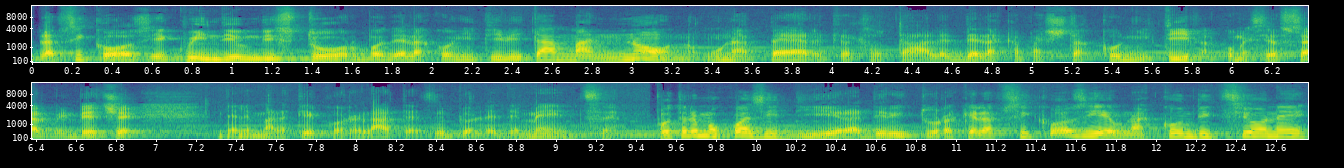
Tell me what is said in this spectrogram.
La psicosi è quindi un disturbo della cognitività, ma non una perdita totale della capacità cognitiva, come si osserva invece nelle malattie correlate, ad esempio alle demenze. Potremmo quasi dire addirittura che la psicosi è una condizione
